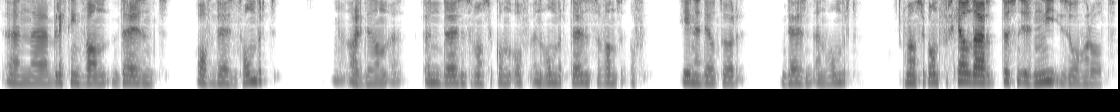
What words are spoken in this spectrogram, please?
een uh, belichting van 1000 of 1100, allee, dus dan een duizendste van een seconde of een honderdduizendste van, of 1 gedeeld door 1000 en 100 van een seconde. Het verschil daartussen is niet zo groot.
